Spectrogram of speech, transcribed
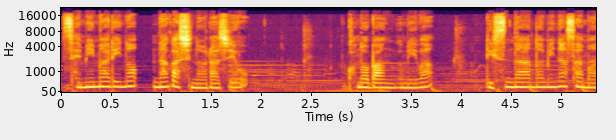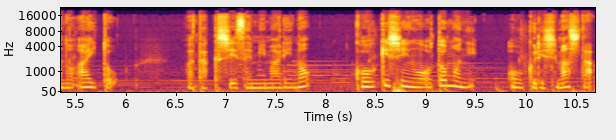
セミマリの流しのラジオ。この番組はリスナーの皆様の愛と私セミマリの好奇心をお供にお送りしました。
